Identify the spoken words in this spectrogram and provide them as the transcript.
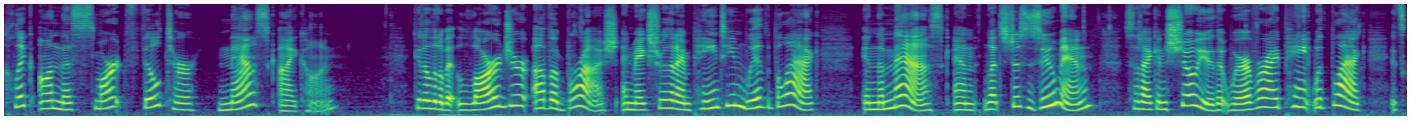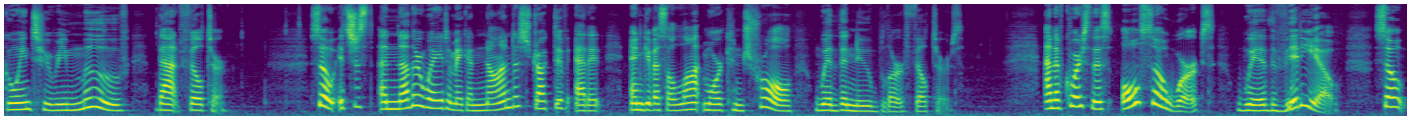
click on the smart filter mask icon, get a little bit larger of a brush and make sure that I'm painting with black in the mask and let's just zoom in so that I can show you that wherever I paint with black, it's going to remove that filter. So it's just another way to make a non-destructive edit and give us a lot more control with the new blur filters. And of course, this also works with video. So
